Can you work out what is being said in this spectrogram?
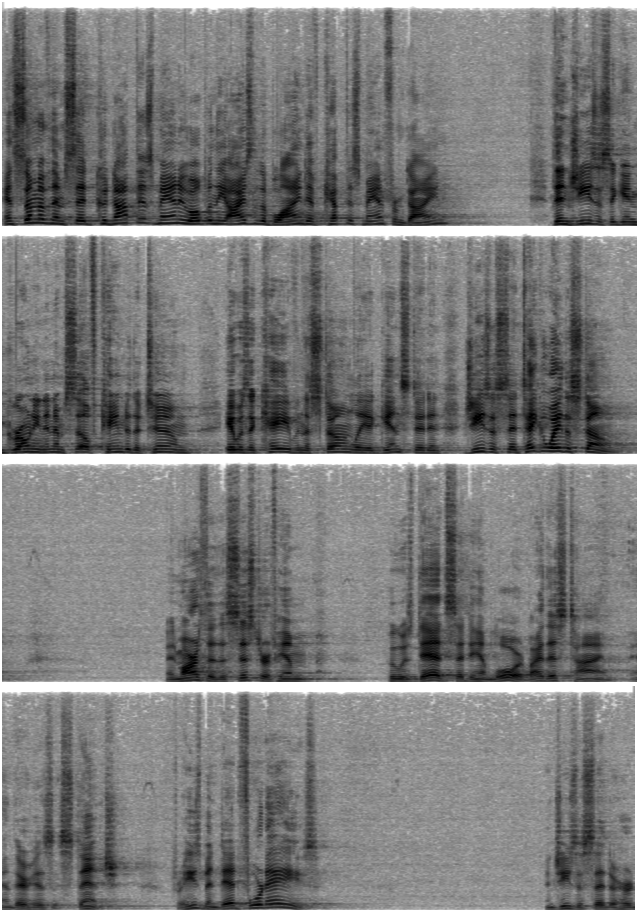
And some of them said, Could not this man who opened the eyes of the blind have kept this man from dying? Then Jesus, again groaning in himself, came to the tomb. It was a cave, and the stone lay against it. And Jesus said, Take away the stone. And Martha, the sister of him who was dead, said to him, Lord, by this time, and there is a stench, for he's been dead four days. And Jesus said to her,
